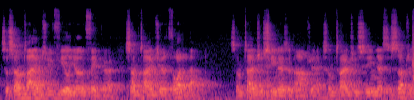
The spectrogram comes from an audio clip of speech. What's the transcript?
So sometimes you feel you're the thinker, sometimes you're thought about. Sometimes you're seen as an object, sometimes you're seen as the subject.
